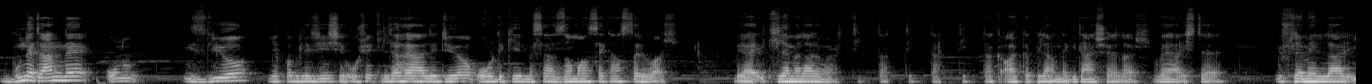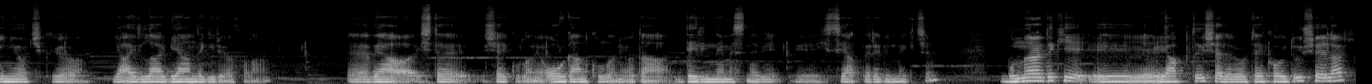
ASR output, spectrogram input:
Bu nedenle onu izliyor, yapabileceği şeyi o şekilde hayal ediyor. Oradaki mesela zaman sekansları var veya ikilemeler var. Tik tak tik tak tik tak arka planda giden şeyler veya işte üflemeliler iniyor çıkıyor. Yaylılar bir anda giriyor falan. Ee, veya işte şey kullanıyor, organ kullanıyor daha derinlemesine bir e, hissiyat verebilmek için. Bunlardaki e, yaptığı şeyler, ortaya koyduğu şeyler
